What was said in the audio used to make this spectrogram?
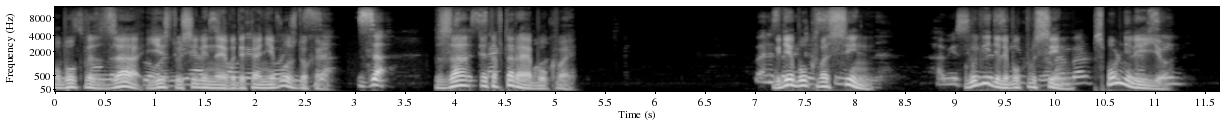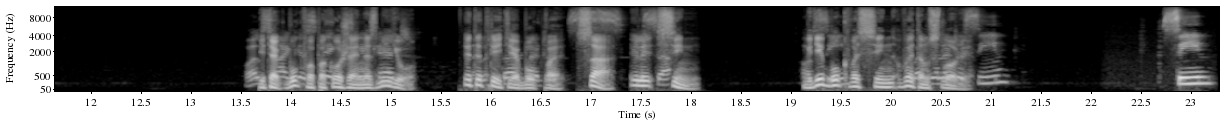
У буквы «за» есть усиленное выдыхание воздуха. «За». «За» — это вторая буква. Где буква «син»? Вы видели букву «син»? Вспомнили ее? Итак, буква, похожая на змею. Это третья буква «са» или «син». Где буква «син» в этом слове? «Син».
